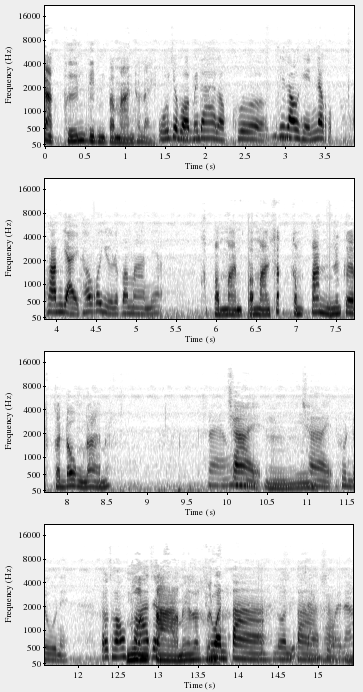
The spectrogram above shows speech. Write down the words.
จากพื้นดินประมาณเท่าไหร่อู้จะบอกไม่ได้หรอกคือ ที่เราเห็นเนี่ยความใหญ่เขาก็อยู่ในประมาณเนี้ยประมาณประมาณสักกำปั้นนึงก็กระด้งได้ไหมแสงใช่เออใช่ คุณดูเนี่ยแล้วท้องนวฟ้าลจะตาไหมลักษนวลณะตานวลตาแสงสค่ะวยนะ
